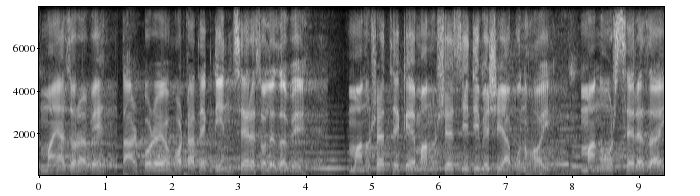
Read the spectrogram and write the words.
মায়া জড়াবে, তারপরে হঠাৎ একদিন ছেড়ে চলে যাবে। মানুষের থেকে মানুষের স্মৃতি বেশি আপন হয়। মানুষ ছেড়ে যায়,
